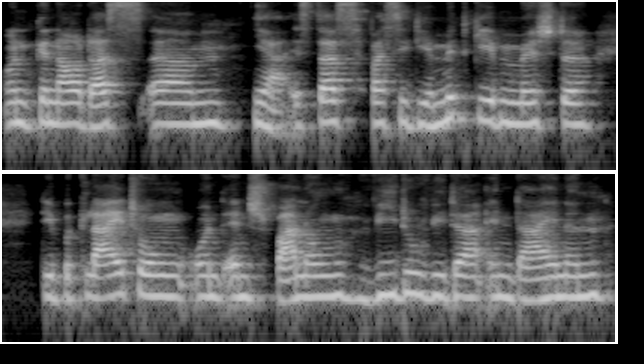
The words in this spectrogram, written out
Und genau das ähm, ja, ist das, was sie dir mitgeben möchte, die Begleitung und Entspannung, wie du wieder in deinen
